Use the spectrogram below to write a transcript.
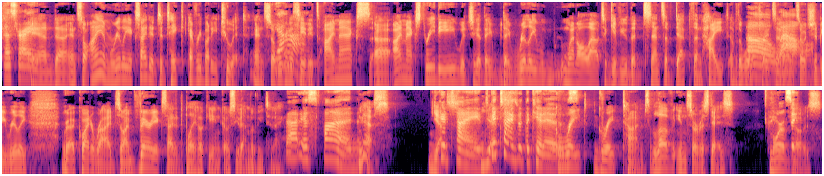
that's right. and uh, and so I am really excited to take everybody to it. And so we're going to see it. It's IMAX, uh, IMAX 3D, which they they really went all out to give you the sense of depth and height of the World Oh, Trade Center. And so it should be really uh, quite a ride. So I'm very excited to play hooky and go see that movie today. that is fun. Yes, yes, Good times. Good times with the kiddos. Great, great times. Love in service days. More of So- those.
